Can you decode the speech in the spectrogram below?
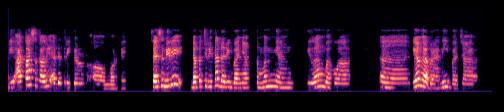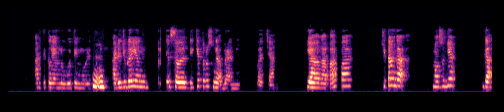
di atas sekali ada trigger uh, warning. Saya sendiri dapat cerita dari banyak temen yang bilang bahwa uh, dia nggak berani baca artikel yang Lugu Timur itu. Mm -hmm. Ada juga yang sedikit terus nggak berani baca. Ya nggak apa-apa. Kita nggak, maksudnya nggak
